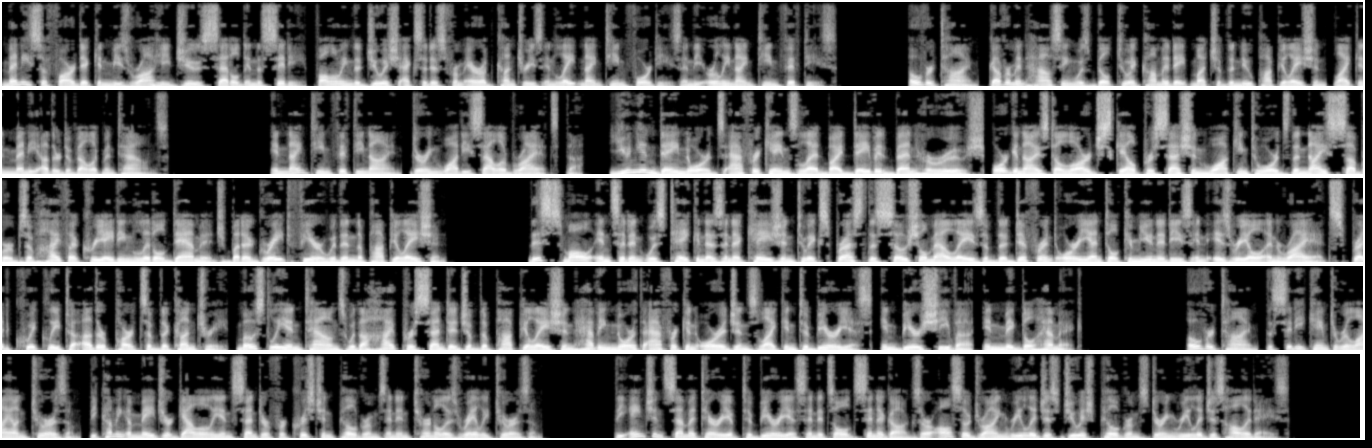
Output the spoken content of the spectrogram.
Many Sephardic and Mizrahi Jews settled in the city, following the Jewish exodus from Arab countries in late 1940s and the early 1950s. Over time, government housing was built to accommodate much of the new population, like in many other development towns. In 1959, during Wadi Salib riots, the Union des Nords Africains led by David Ben Harouche, organized a large-scale procession walking towards the nice suburbs of Haifa creating little damage but a great fear within the population. This small incident was taken as an occasion to express the social malaise of the different Oriental communities in Israel and riots spread quickly to other parts of the country, mostly in towns with a high percentage of the population having North African origins like in Tiberias, in Beer Sheva, in Migdal Haemek. Over time, the city came to rely on tourism, becoming a major Galilean center for Christian pilgrims and internal Israeli tourism. The ancient cemetery of Tiberias and its old synagogues are also drawing religious Jewish pilgrims during religious holidays.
